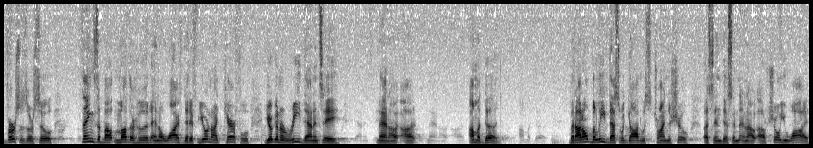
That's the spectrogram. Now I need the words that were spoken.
verses or so things about motherhood and a wife that if you're not careful, you're going to read that and say, man, I, I, I'm a dud. I'm a dud. But I don't believe that's what God was trying to show us in this, and, and I'll, I'll show you why.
